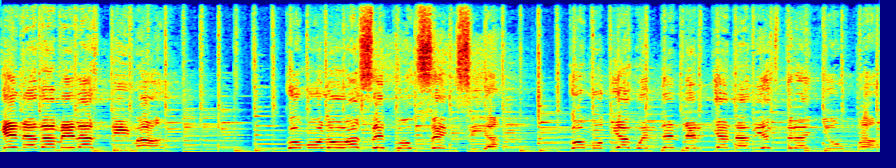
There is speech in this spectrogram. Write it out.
Que nada me lastima como lo hace tu ausencia. ¿Cómo te hago entender que a nadie extraño más?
